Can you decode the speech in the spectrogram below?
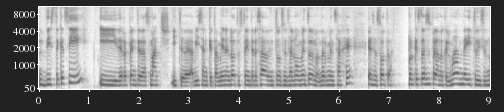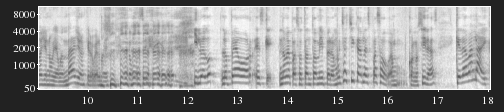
diste que sí y de repente das match y te avisan que también el otro está interesado. Entonces, al momento de mandar mensaje, esa es otra. Porque estás esperando que él mande y tú dices, no, yo no voy a mandar, yo no quiero verme. Y luego, lo peor es que no me pasó tanto a mí, pero a muchas chicas les pasó, a conocidas, que daban like,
